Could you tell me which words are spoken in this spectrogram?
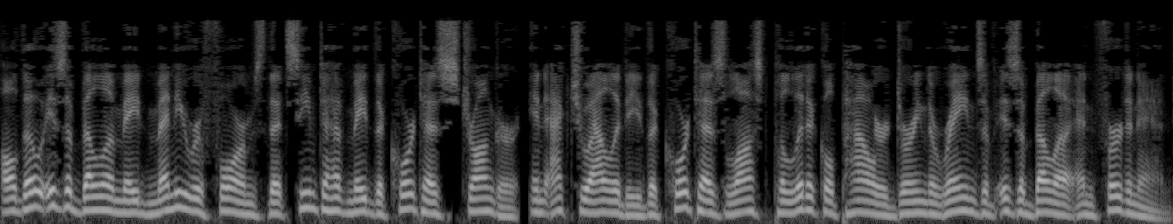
Although Isabella made many reforms that seem to have made the Cortes stronger, in actuality the Cortes lost political power during the reigns of Isabella and Ferdinand.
